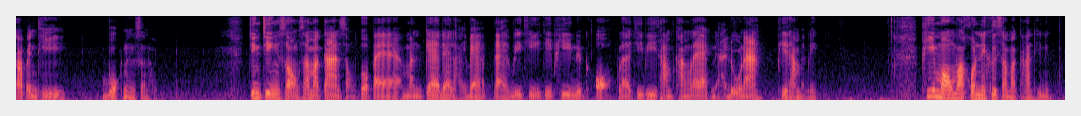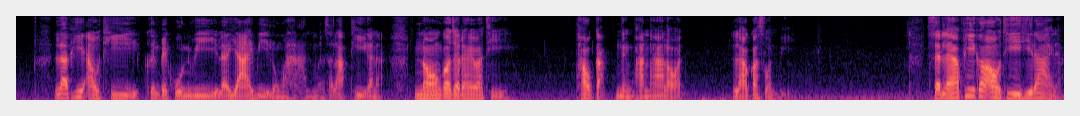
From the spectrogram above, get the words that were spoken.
ก็เป็น t บวก1ส่วน6จริง ๆ 2 สมการ 2 ตัวแปรมันแก้ได้หลายแบบ แต่วิธีที่พี่นึกออกและที่พี่ทำครั้งแรกเนี่ยดูนะ พี่ทำแบบนี้ พี่มองว่าคนนี้คือสมการที่ 1แล้วพี่เอา t ขึ้นไปคูณ v แล้วย้าย v ลงมาหารเหมือนสลับที่กันอะน้องก็จะได้ว่า t เท่ากับ 1,500 แล้วก็ส่วน v เสร็จแล้วพี่ก็เอา t ที่ได้นะ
